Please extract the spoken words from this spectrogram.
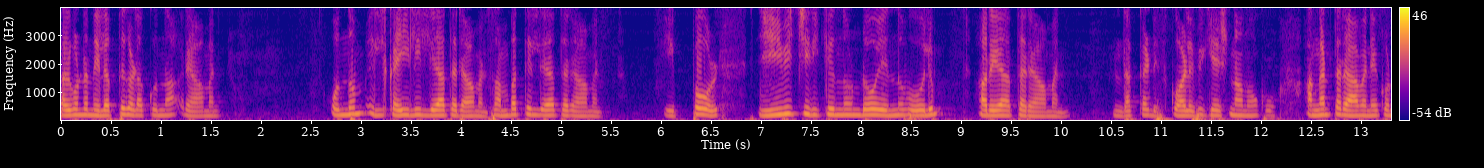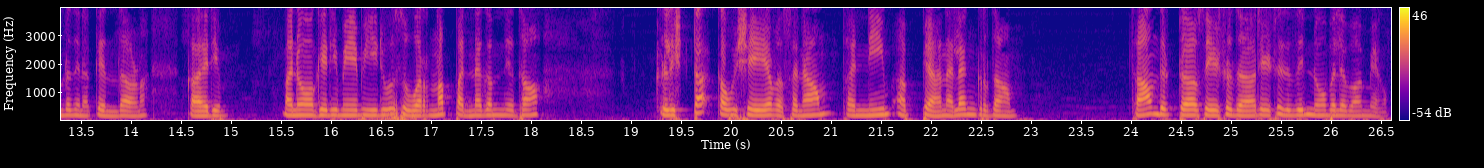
അതുകൊണ്ട് നിലത്ത് കിടക്കുന്ന രാമൻ ഒന്നും കയ്യിലില്ലാത്ത രാമൻ സമ്പത്തില്ലാത്ത രാമൻ ഇപ്പോൾ ജീവിച്ചിരിക്കുന്നുണ്ടോ എന്ന് പോലും അറിയാത്ത രാമൻ. എന്തൊക്കെ ഡിസ്ക്വാളിഫിക്കേഷനാണ് നോക്കൂ. അങ്ങനത്തെ രാമനെ കൊണ്ട് നിനക്ക് എന്താണ് കാര്യം? മനോഹരിമേ ഭീരു സുവർണ പന്നകം നിധ ക്ലിഷ്ട കൗശേയ വസനാം തന്നീം അപ്യാനലംകൃതാം. താം ദിട്ടാസേഷു ദാരേഷു ഋതിന്നോബലഭാമ്യകം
